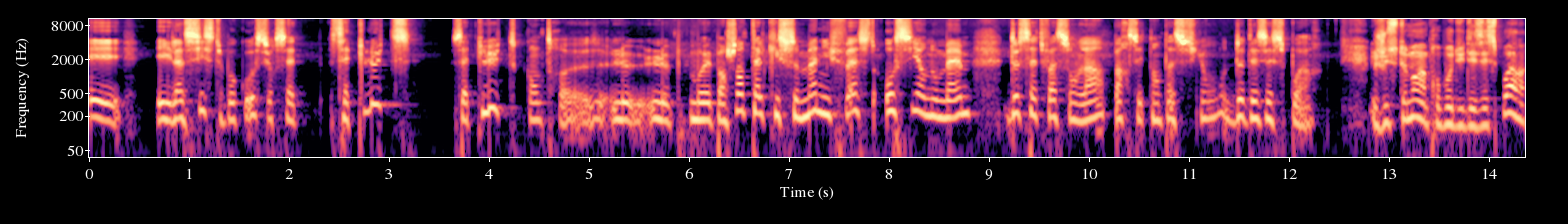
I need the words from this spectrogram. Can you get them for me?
il insiste beaucoup sur cette lutte cette lutte contre le, mauvais penchant tel qu'il se manifeste aussi en nous-mêmes de cette façon-là par ces tentations de désespoir. Justement, à propos du désespoir,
